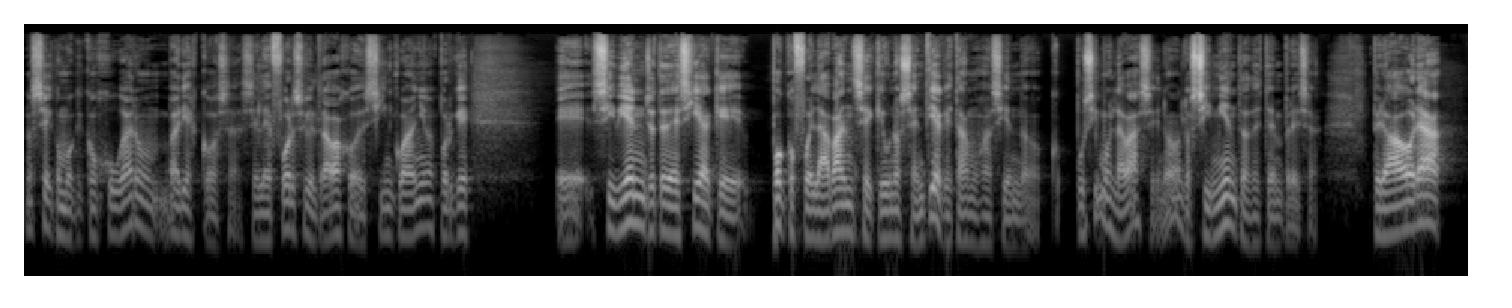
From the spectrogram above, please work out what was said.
no sé, como que conjugaron varias cosas, el esfuerzo y el trabajo de cinco años, porque eh, si bien yo te decía que poco fue el avance que uno sentía que estábamos haciendo. Pusimos la base, ¿no? los cimientos de esta empresa. Pero ahora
